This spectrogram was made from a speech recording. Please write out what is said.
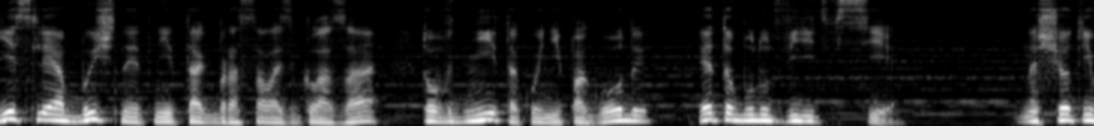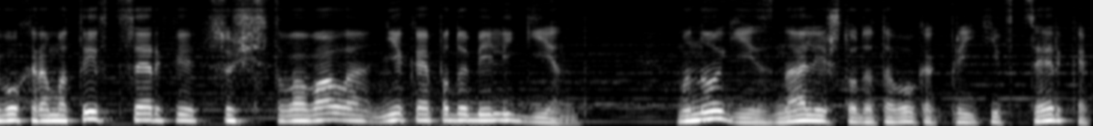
если обычно это не так бросалось в глаза, то в дни такой непогоды это будут видеть все. Насчет его хромоты в церкви существовало некое подобие легенд. Многие знали, что до того, как прийти в церковь,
